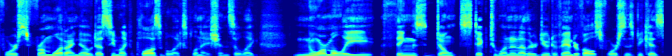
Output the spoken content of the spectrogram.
force from what i know does seem like a plausible explanation. So like normally things don't stick to one another due to van der Waals forces because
